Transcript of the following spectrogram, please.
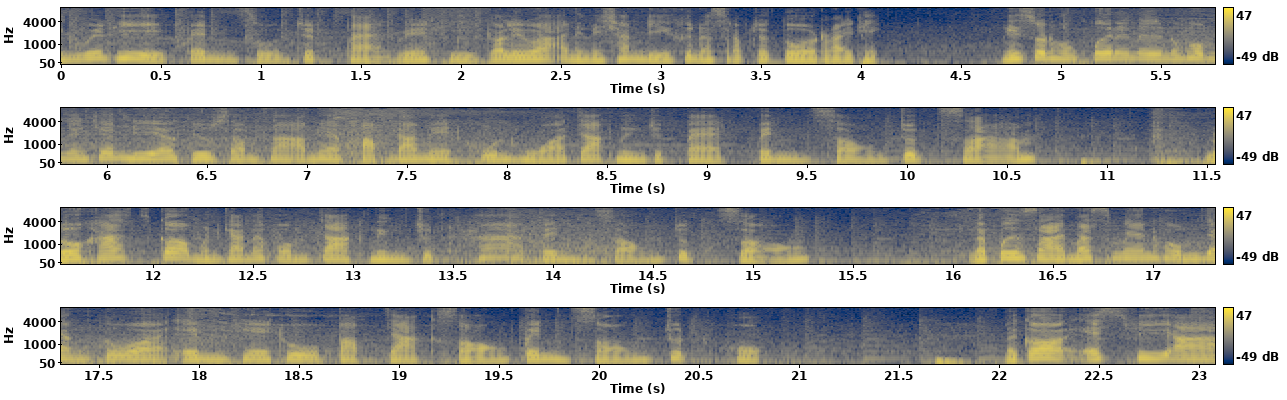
1 วินาทีเป็น 0.8 วินาที ก็เรียกว่าแอนิเมชันดีขึ้นนะสำหรับเจ้าตัวไรเทคในส่วนของปืนอื่นๆนะผมอย่างเช่น DLQ33 เนี่ย ปรับดาเมจคูณหัวจาก 1.8 เป็น 2.3 โลคัสก็เหมือนกันนะผมจาก 1.5 เป็น 2.2 และปืนสายมัสแมนผมอย่างตัว MK2 ปรับจาก 2 เป็น 2.6 แล้วก็ SPR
